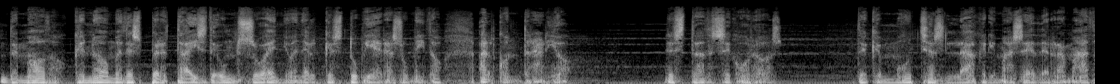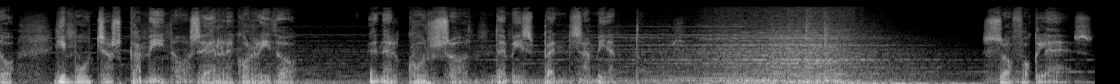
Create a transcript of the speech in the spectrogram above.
De modo que no me despertáis de un sueño en el que estuviera sumido. Al contrario, estad seguros de que muchas lágrimas he derramado y muchos caminos he recorrido en el curso de mis pensamientos. Sófocles,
